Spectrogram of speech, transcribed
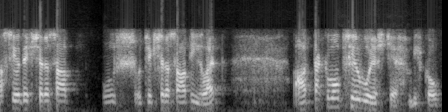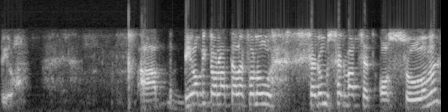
asi od těch 60, už od těch 60. let. A takovou přilbu ještě bych koupil. A bylo by to na telefonu 728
